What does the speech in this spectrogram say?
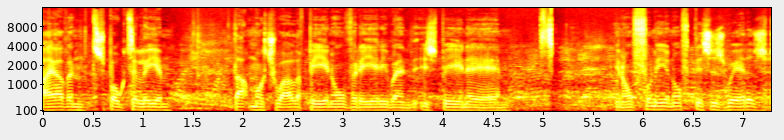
I haven't spoke to Liam that much while I've been over here. He went, he's been, um, you know, funny enough, this is where his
